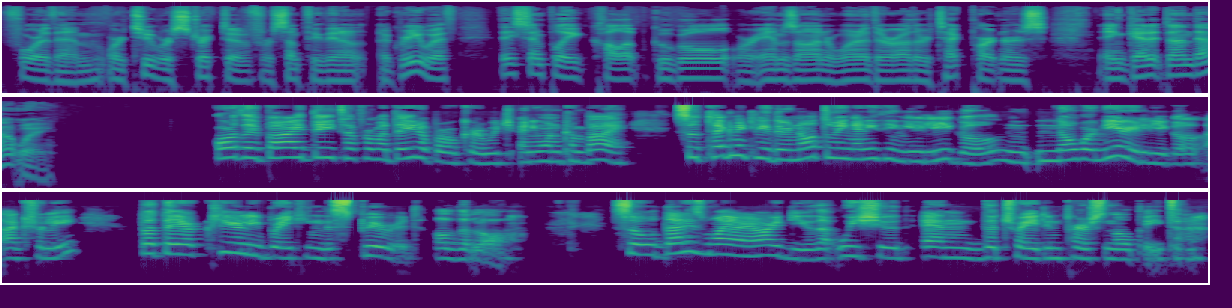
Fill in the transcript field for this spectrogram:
for them or too restrictive or something they don't agree with, they simply call up Google or Amazon or one of their other tech partners and get it done that way. Or they buy data from a data broker, which anyone can buy. So technically, they're not doing anything illegal, n- nowhere near illegal, actually, but they are clearly breaking the spirit of the law. So that is why I argue that we should end the trade in personal data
